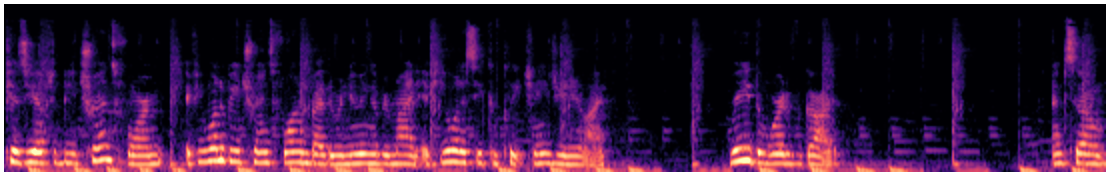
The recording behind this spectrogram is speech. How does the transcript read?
Cuz you have to be transformed. If you want to be transformed by the renewing of your mind, if you want to see complete change in your life, read the word of God. And so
